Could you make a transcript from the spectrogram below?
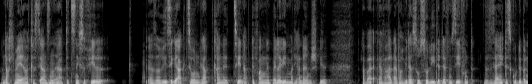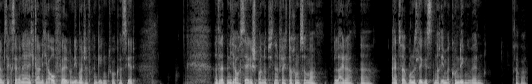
Und dachte mir, ja, Christiansen, er hat jetzt nicht so viel, also riesige Aktionen gehabt, keine zehn abgefangenen Bälle wie in manch anderem Spiel. Aber er war halt einfach wieder so solide defensiv und das ist ja eigentlich das Gute bei einem Sechser, wenn er eigentlich gar nicht auffällt und die Mannschaft kein Gegentor kassiert. Also da bin ich auch sehr gespannt, ob sich dann vielleicht doch im Sommer leider äh, ein, zwei Bundesligisten nach ihm erkundigen werden. Aber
